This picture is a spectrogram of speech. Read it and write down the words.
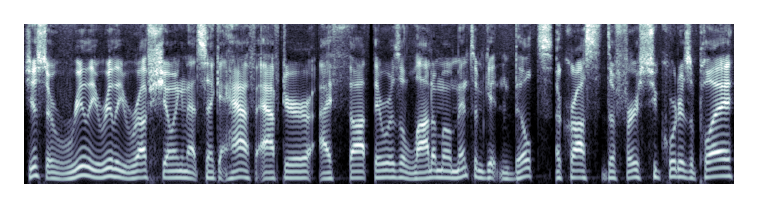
just a really, really rough showing in that second half after I thought there was a lot of momentum getting built across the first two quarters of play.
